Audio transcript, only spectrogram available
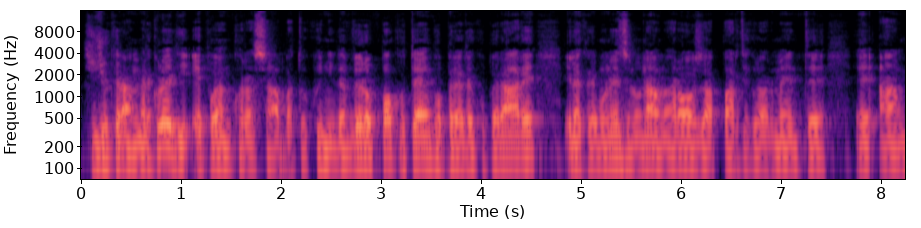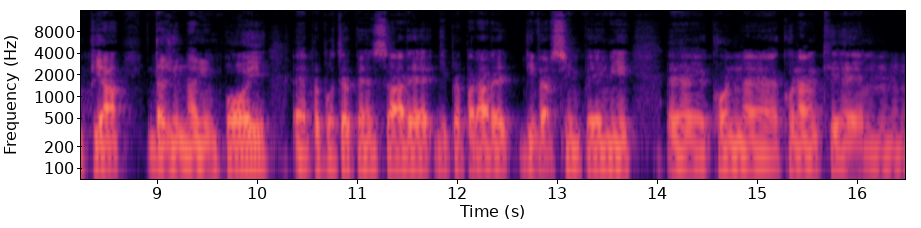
si giocherà mercoledì e poi ancora sabato, quindi davvero poco tempo per recuperare e la Cremonese non ha una rosa particolarmente eh, ampia da gennaio in poi eh, per poter pensare di preparare diversi impegni eh, con, eh, con anche, mh, mm,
